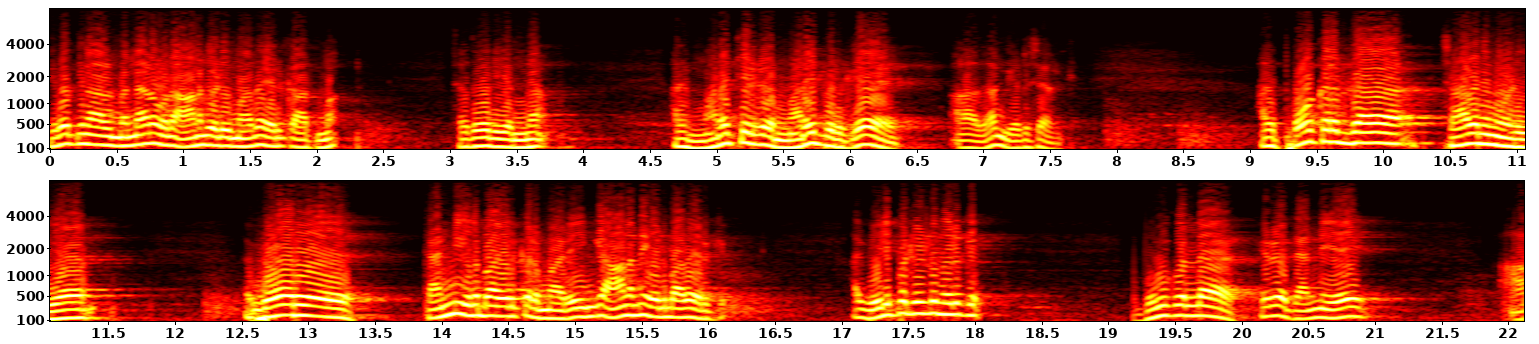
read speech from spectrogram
இருபத்தி நாலு மணி நேரம் ஒரு ஆனந்த வடிவமாக தான் இருக்கு ஆத்மா. சதோதியம் தான் அது மறைச்சிருக்கிற மறைப்பு இருக்கு அதுதான் கெடுசா இருக்கு. அது போக்குறது தான் வேறு தண்ணி இயல்பாக இருக்கிற மாதிரி இங்கே ஆனந்தம் இயல்பாக தான் இருக்கு. அது வெளிப்பட்டுக்கிட்டும் இருக்கு. பூமிக்குள்ள இருக்கிற தண்ணியை ஆ,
